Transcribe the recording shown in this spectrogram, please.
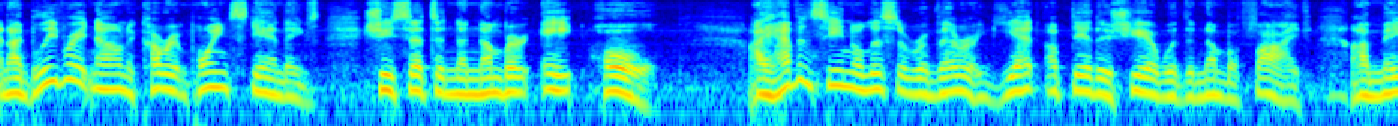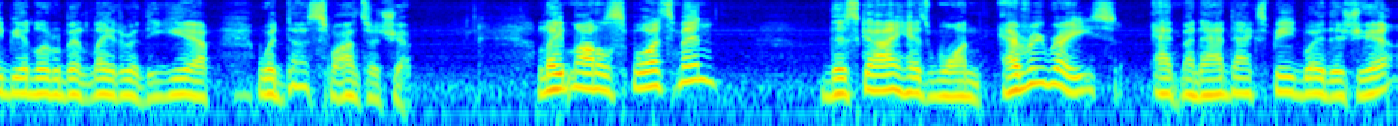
and I believe right now in the current point standings, she sits in the number eight hole. I haven't seen Alyssa Rivera yet up there this year with the number five. Uh, maybe a little bit later in the year with the sponsorship. Late model sportsman, this guy has won every race at Monadnock Speedway this year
